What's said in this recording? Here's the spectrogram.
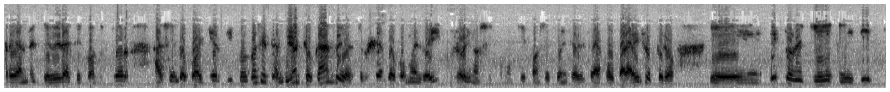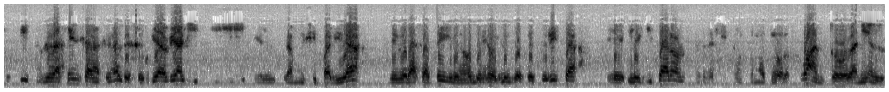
realmente ver a este conductor haciendo cualquier tipo de cosa y terminó chocando y destruyendo como el vehículo y no sé cómo qué consecuencias le trajo para ellos, pero eh, esto de que la Agencia Nacional de Seguridad Vial y, el, la municipalidad de Verazategui, donde es oriundo este turista, eh, le quitaron el registro automotor. ¿Cuánto, Daniel?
